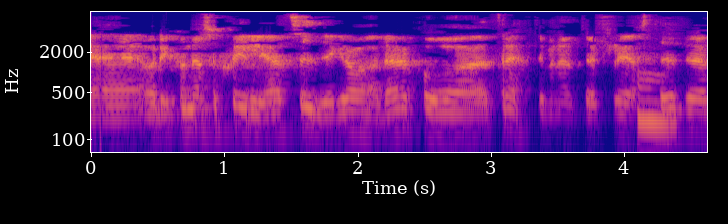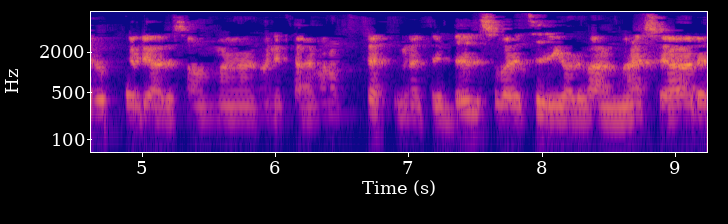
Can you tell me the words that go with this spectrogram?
Eh, och det kunde alltså skilja 10 grader på 30 minuters restid mm. upplevde jag det som uh, ungefär. Man åkte 30 minuter i bil så var det 10 grader varmare. Så jag hade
